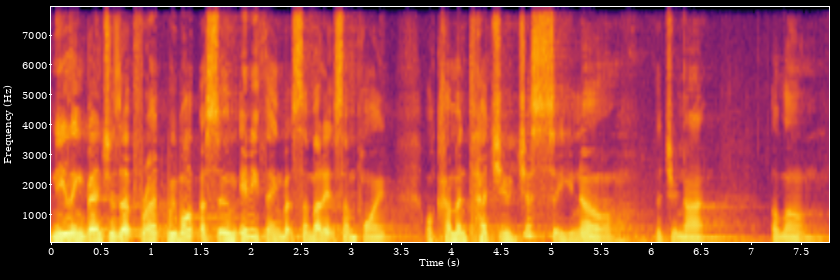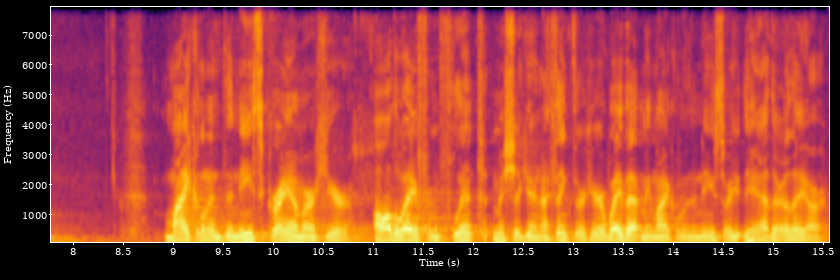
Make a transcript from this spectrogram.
kneeling benches up front, we won't assume anything, but somebody at some point will come and touch you just so you know that you're not alone. Michael and Denise Graham are here, all the way from Flint, Michigan. I think they're here. Wave at me, Michael and Denise. Yeah, there they are.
